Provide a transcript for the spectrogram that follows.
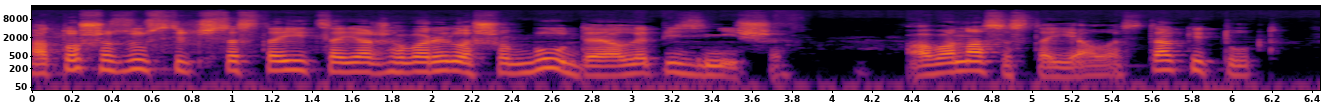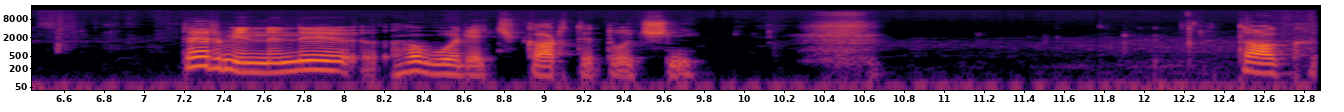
А то, що зустріч состоїться, я ж говорила, що буде, але пізніше. А вона состоялась. Так і тут. Терміни не говорять карти точні. Так.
